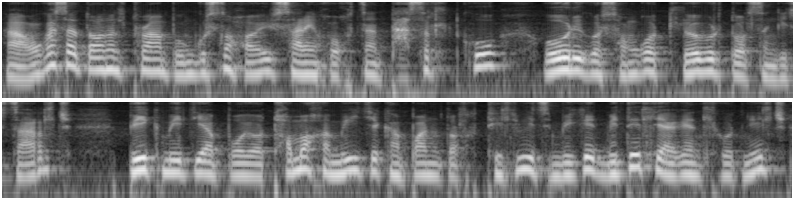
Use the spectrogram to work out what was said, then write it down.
А угаасаа Дональд Трамп өнгөрсөн 2 сарын хугацаанд тасралтгүй өөрийгөө сонгуульд лувирдуулсан гэж зарлж Big Media буюу томоохон медиа компаниуд болох телевиз, мэгээд мэдээллийн агентлагууд нийлж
